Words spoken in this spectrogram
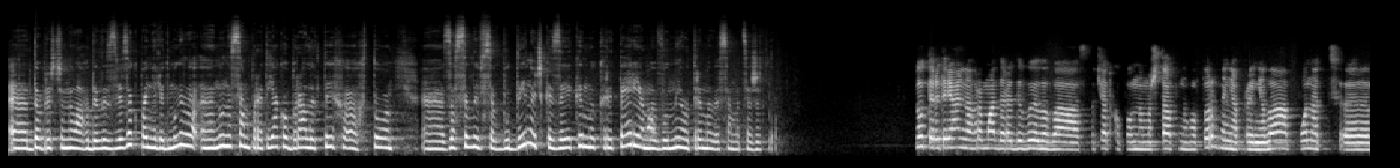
Е, Добре, що налагодили зв'язок. Пані Людмила, е, ну насамперед, як обирали тих, хто заселився в будиночки, за якими критеріями вони отримали саме це житло? Ну, територіальна громада Радивилова з початку повномасштабного вторгнення прийняла понад е,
